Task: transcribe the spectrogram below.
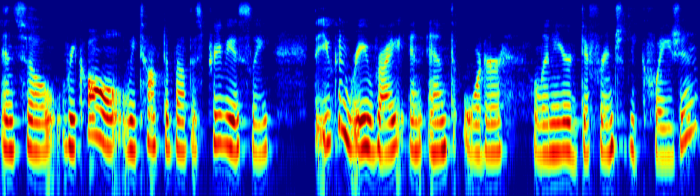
And so recall, we talked about this previously, that you can rewrite an nth order linear differential equation.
